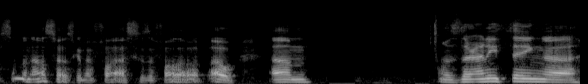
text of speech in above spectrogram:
someone else I was going to ask as a follow up. Oh, um, was there anything uh,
